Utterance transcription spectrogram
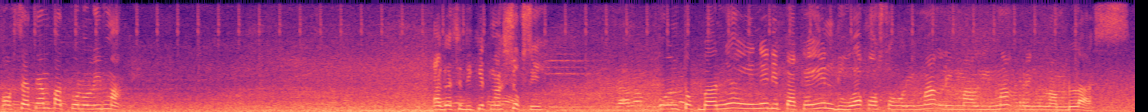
Offsetnya 45 agak sedikit masuk sih. Untuk bannya ini dipakein 20555 ring 16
